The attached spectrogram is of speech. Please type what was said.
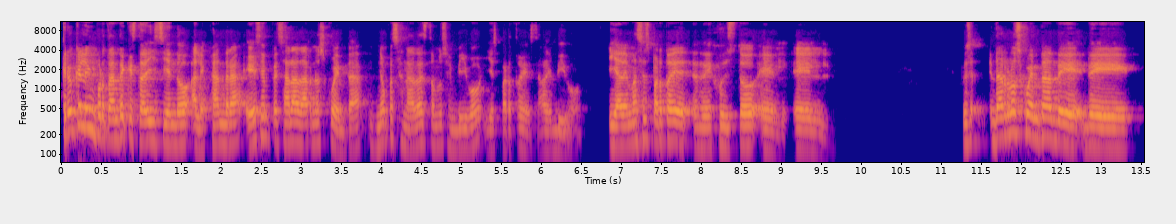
creo que lo importante que está diciendo Alejandra es empezar a darnos cuenta, no pasa nada, estamos en vivo y es parte de estar en vivo. Y además es parte de, justo el, pues, darnos cuenta de,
